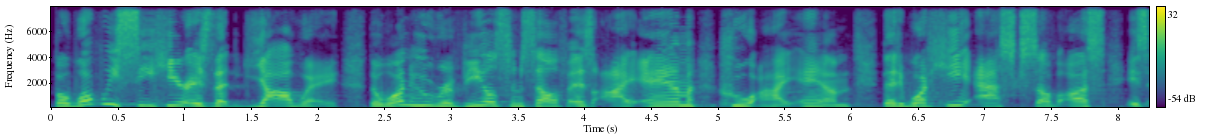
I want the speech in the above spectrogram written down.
But what we see here is that Yahweh, the one who reveals himself as I am who I am, that what he asks of us is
